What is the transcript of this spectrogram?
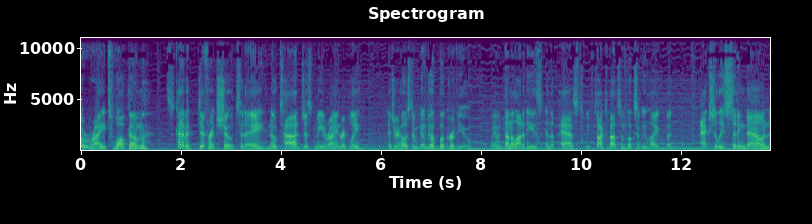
All right, welcome. It's kind of a different show today. No Todd, just me, Ryan Ripley, as your host. I'm going to do a book review. We haven't done a lot of these in the past. We've talked about some books that we like, but actually sitting down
